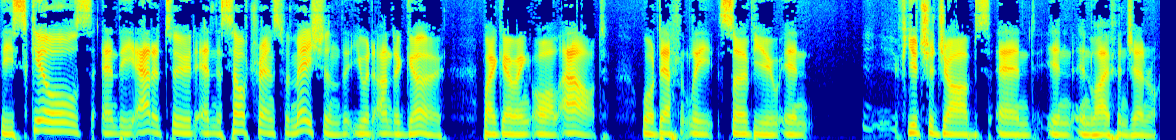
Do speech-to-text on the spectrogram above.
the skills and the attitude and the self transformation that you would undergo by going all out will definitely serve you in future jobs and in, in life in general.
